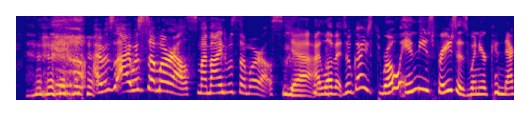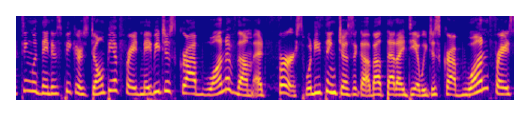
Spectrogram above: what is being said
I was I was somewhere else. My mind was somewhere else. yeah, I love it. So, guys, throw in these phrases when you're connecting with native speakers. Don't be afraid. Maybe just grab one of them at first. What do you think, Jessica, about that idea? We just grab one phrase,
